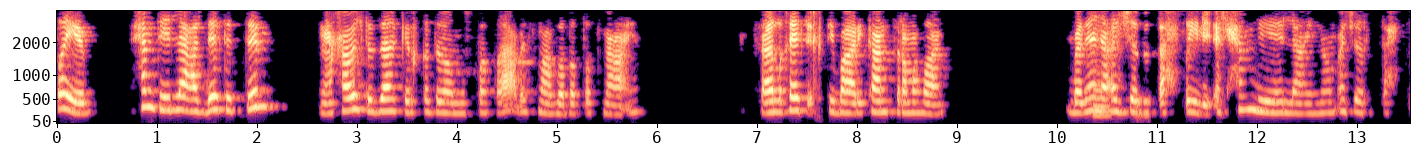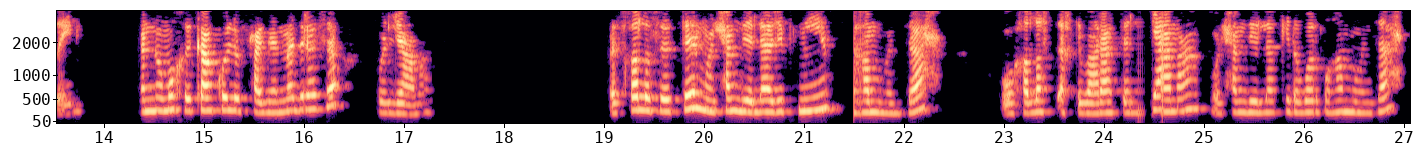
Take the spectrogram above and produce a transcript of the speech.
طيب الحمد لله عديت الترم يعني حاولت أذاكر قدر المستطاع بس ما زبطت معي. فألغيت اختباري كان في رمضان. بدينا أجلوا التحصيلي. الحمد لله إنهم أجلوا التحصيلي. إنه مخي كان كله في حق المدرسة والجامعة. بس خلص الترم والحمد لله جبت مية هم وانزاح. وخلصت اختبارات الجامعة والحمد لله كده برضه هم وانزاح.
